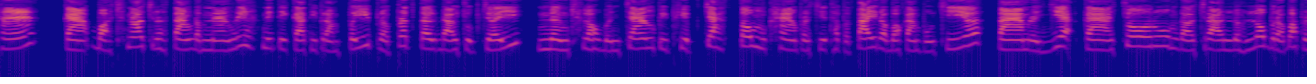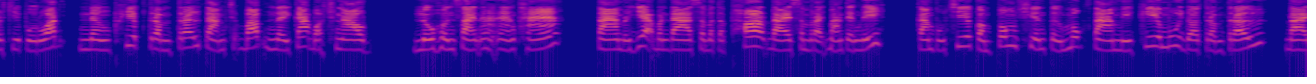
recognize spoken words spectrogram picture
ថា ការបោះឆ្នោតជ្រើសតាំងតំណាងរាស្ត្រនីតិកាលទី7ប្រព្រឹត្តទៅដោយជោគជ័យនិងឆ្លុះបញ្ចាំងពីភាពចាស់ទុំខាងប្រជាធិបតេយ្យរបស់កម្ពុជា តាមរយៈការចូលរួមដ៏ច្រើនលើសលប់របស់ប្រជាពលរដ្ឋនិងភាពត្រឹមត្រូវតាមច្បាប់នៃការបោះឆ្នោតលោកហ៊ុនសែនអះអាងថា តាមរយៈបណ្ដាសមិទ្ធផលដែលសម្រេចបានទាំងនេះកម្ពុជាកំពុងឈានទៅមុខតាមមាគ៌ាមួយដ៏ត្រឹមត្រូវដែល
